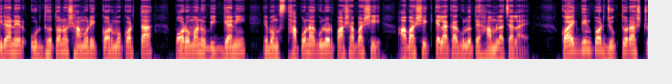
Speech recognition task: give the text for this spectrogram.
ইরানের ঊর্ধ্বতন সামরিক কর্মকর্তা, পরমাণু বিজ্ঞানী এবং স্থাপনাগুলোর পাশাপাশি আবাসিক এলাকাগুলোতে হামলা চালায়। কয়েকদিন পর যুক্তরাষ্ট্র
